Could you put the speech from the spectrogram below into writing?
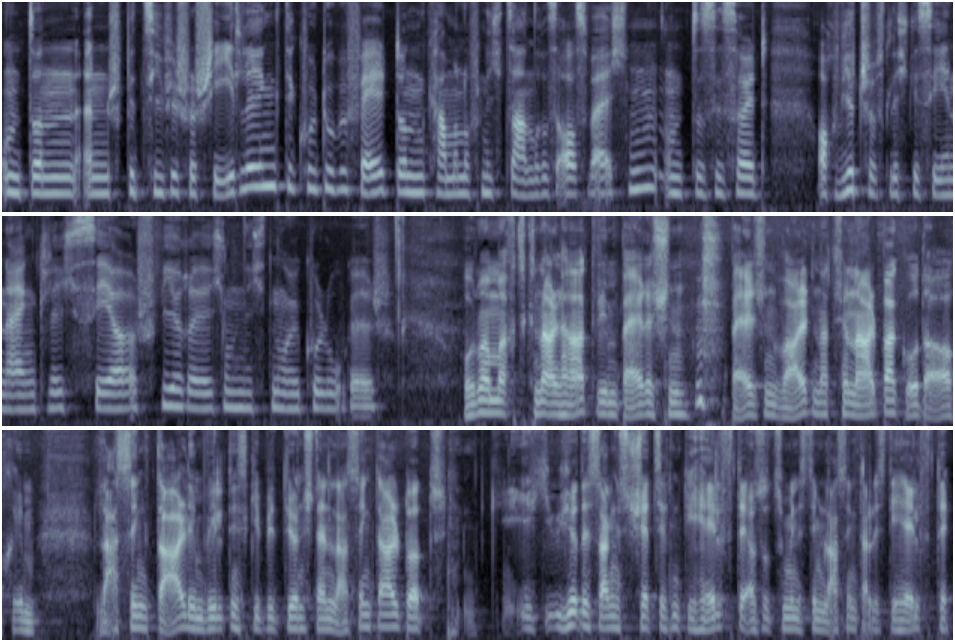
und dann ein spezifischer Schädling die Kultur befällt, dann kann man auf nichts anderes ausweichen. Und das ist halt auch wirtschaftlich gesehen eigentlich sehr schwierig und nicht nur ökologisch. Oder man macht es knallhart wie im Bayerischen, Bayerischen Wald Nationalpark oder auch im Lassingtal, im Wildnisgebiet Dürnstein-Lassingtal. Dort, ich würde sagen, ich schätze die Hälfte, also zumindest im Lassingtal ist die Hälfte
